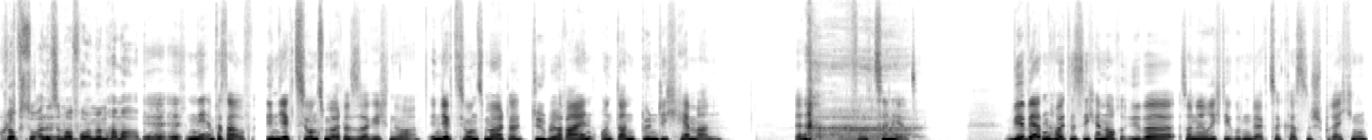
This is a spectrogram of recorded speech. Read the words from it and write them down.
Klopfst du alles immer vorher mit dem Hammer ab, oder äh, was? nee, pass auf, Injektionsmörtel sage ich nur. Injektionsmörtel, Dübel rein und dann bündig hämmern. Äh, Ah. Funktioniert. Wir werden heute sicher noch über so einen richtig guten Werkzeugkasten sprechen,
